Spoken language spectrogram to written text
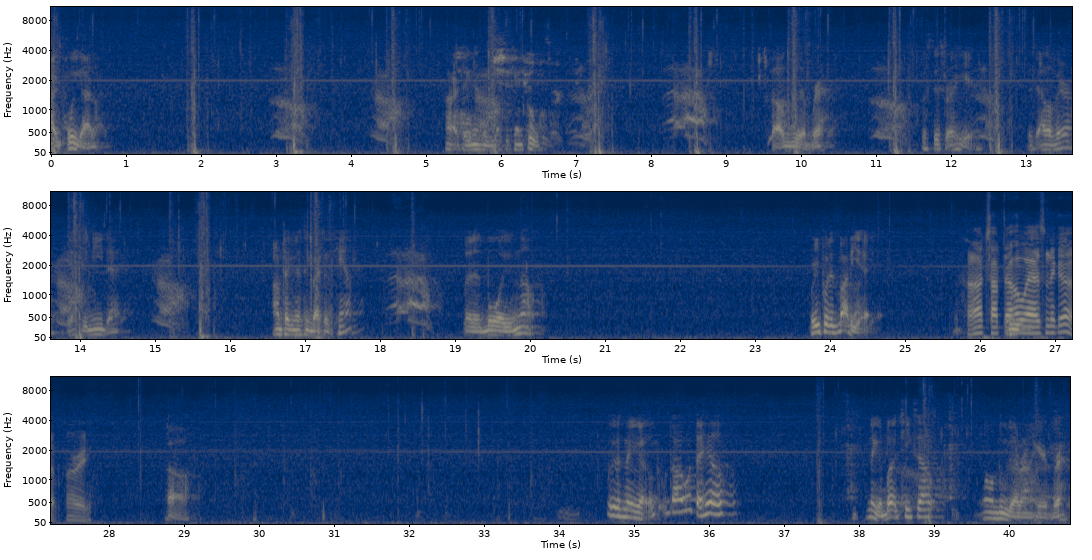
Alright, we got him. Alright, taking this one became cool. It's all good, bruh. What's this right here? Is aloe vera? Yes, we need that. I'm taking this thing back to the camp. Let his boys know. Where you put his body at? I chopped that whole mm. ass nigga up already. Oh. Look at this nigga. Look- Dog, what the hell? Nigga butt cheeks out. We don't do that around here, bruh.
